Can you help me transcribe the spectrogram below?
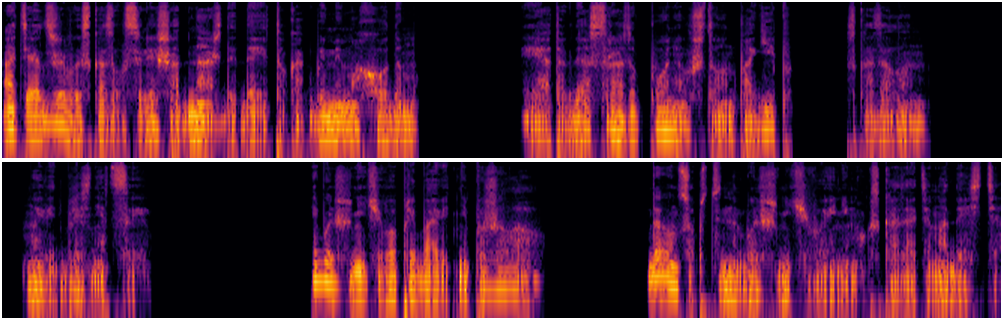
Отец же высказался лишь однажды, да и то как бы мимоходом. Я тогда сразу понял, что он погиб, — сказал он. Мы ведь близнецы. И больше ничего прибавить не пожелал. Да он, собственно, больше ничего и не мог сказать о Модесте,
